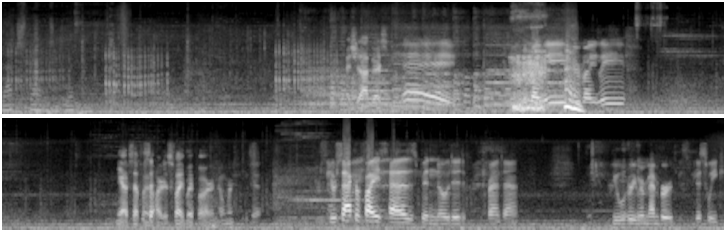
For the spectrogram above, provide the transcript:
That spell isn't working. Nice shot, guys. Yay! Everybody leave. Everybody leave. Yeah, it's definitely the hardest fight by far. No more. Your sacrifice has been noted, Frantan. You will be remembered this week.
